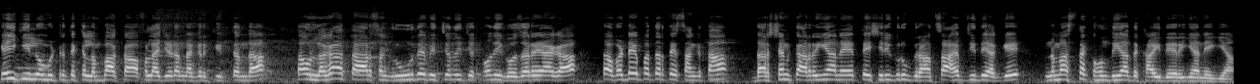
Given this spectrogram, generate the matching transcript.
ਕਈ ਕਿਲੋਮੀਟਰ ਤੱਕ ਲੰਬਾ ਕਾਫਲਾ ਜਿਹੜਾ ਨਗਰ ਕੀਰਤਨ ਦਾ। ਤਾਂ ਉਹ ਲਗਾਤਾਰ ਸੰਗਰੂਰ ਦੇ ਵਿੱਚੋਂ ਦੀ ਜਿੱਥੋਂ ਦੀ ਗੁਜ਼ਰ ਰਿਹਾ ਹੈਗਾ, ਤਾਂ ਵੱਡੇ ਪੱਧਰ ਤੇ ਸੰਗਤਾਂ ਦਰਸ਼ਨ ਕਰ ਰਹੀਆਂ ਨੇ ਤੇ ਸ੍ਰੀ ਗੁਰੂ ਗ੍ਰੰਥ ਸਾਹਿਬ ਜੀ ਦੇ ਅੱਗੇ ਨਮਸਤਕ ਹੁੰਦੀਆਂ ਦਿਖਾਈ ਦੇ ਰਹੀਆਂ ਨੇਗੀਆਂ।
